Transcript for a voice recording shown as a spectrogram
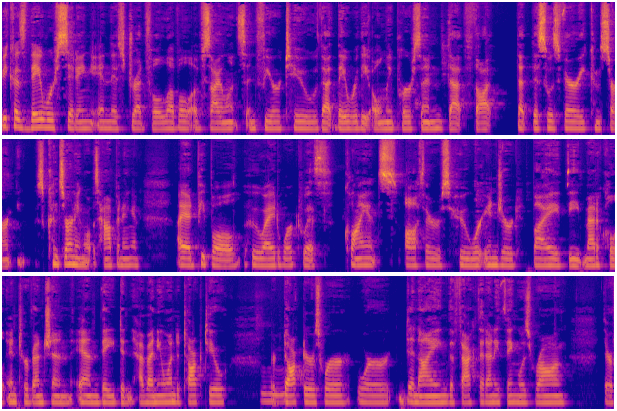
because they were sitting in this dreadful level of silence and fear too, that they were the only person that thought that this was very concerning, concerning what was happening. And I had people who I had worked with, clients, authors who were injured by the medical intervention and they didn't have anyone to talk to. Their Mhm. doctors were were denying the fact that anything was wrong. Their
